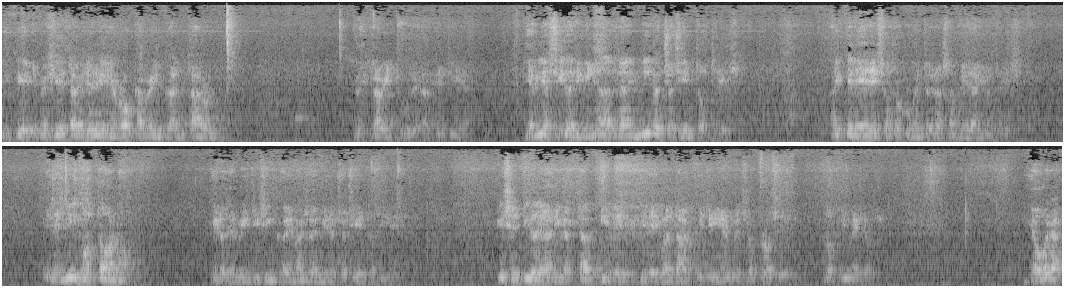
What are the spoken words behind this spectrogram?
es que el presidente Avellaneda y Roca reimplantaron la esclavitud en la Argentina, y había sido eliminada ya en 1803. Hay que leer esos documentos de la Asamblea del año 13, en el mismo tono que los del 25 de mayo de 1810. qué sentido de la libertad y de, la igualdad que tenían nuestros próceres, los primeros. Y ahora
